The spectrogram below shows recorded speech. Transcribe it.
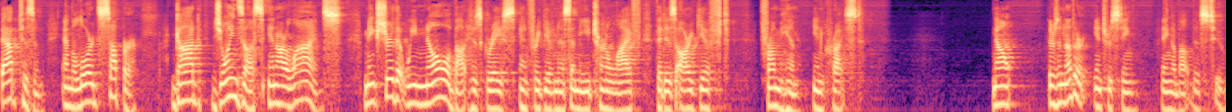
baptism and the Lord's Supper. God joins us in our lives Make sure that we know about His grace and forgiveness and the eternal life that is our gift from Him in Christ. Now, there's another interesting thing about this, too.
